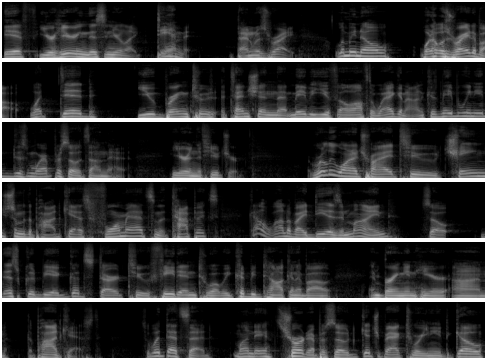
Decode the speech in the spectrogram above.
if you're hearing this and you're like, damn it, Ben was right. Let me know what I was right about. What did you bring to attention that maybe you fell off the wagon on? Because maybe we need to do some more episodes on that here in the future. Really want to try to change some of the podcast formats, some of the topics. Got a lot of ideas in mind. So this could be a good start to feed into what we could be talking about and bring in here on the podcast. So, with that said, Monday, short episode, get you back to where you need to go.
